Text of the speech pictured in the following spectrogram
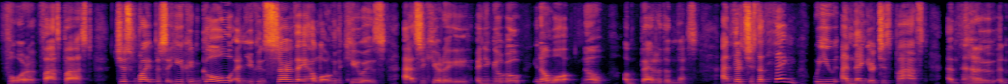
for fast pass. Just right beside you can go and you can survey how long the queue is at security, and you can go, you know what? No, I'm better than this. And there's just a thing where you, and then you're just passed and Uh-huh. through, and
